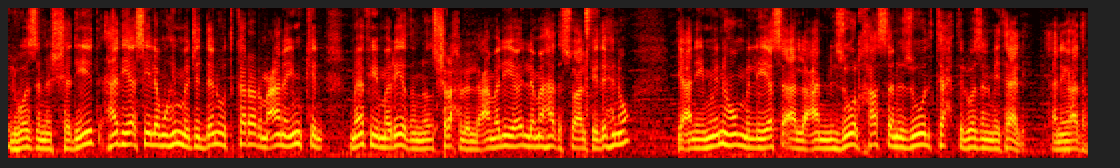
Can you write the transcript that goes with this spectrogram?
الوزن الشديد؟ هذه أسئلة مهمة جدا وتكرر معنا يمكن ما في مريض نشرح له العملية إلا ما هذا السؤال في ذهنه. يعني منهم اللي يسأل عن نزول خاصة نزول تحت الوزن المثالي. يعني هذا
